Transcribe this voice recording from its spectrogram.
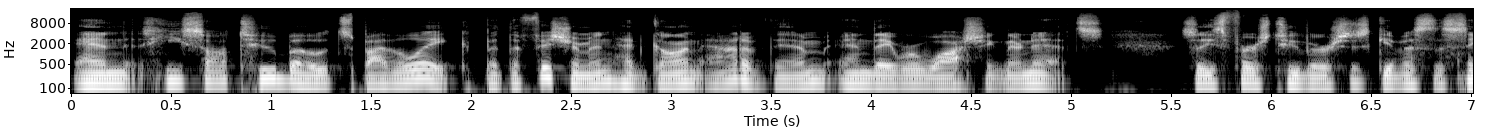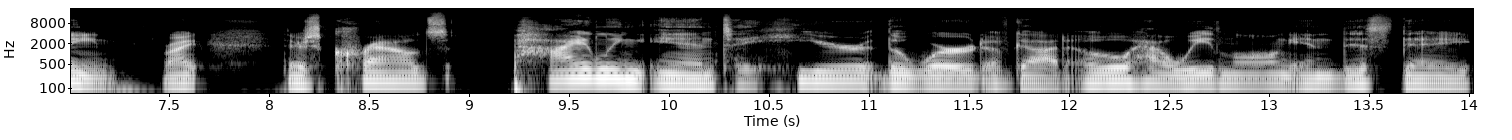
And he saw two boats by the lake, but the fishermen had gone out of them and they were washing their nets. So these first two verses give us the scene, right? There's crowds piling in to hear the word of God. Oh, how we long in this day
